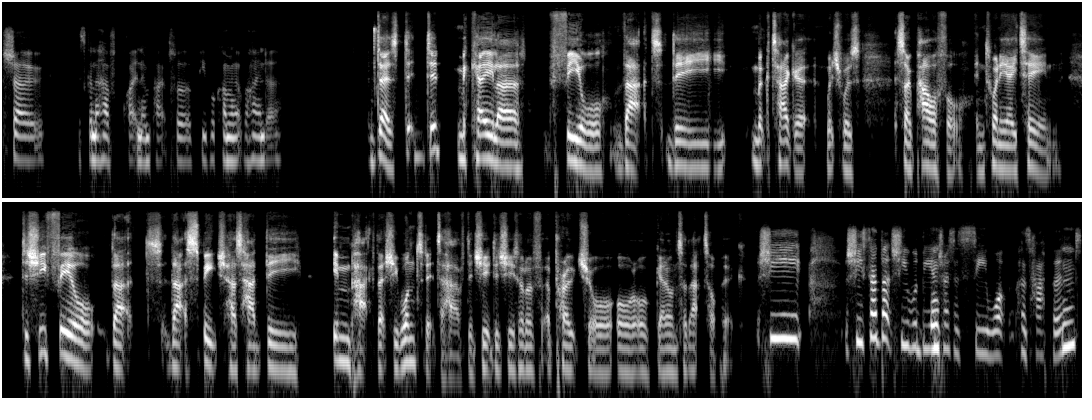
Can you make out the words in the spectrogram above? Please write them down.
show is going to have quite an impact for people coming up behind her. Des, did Michaela feel that the MacTaggart, which was so powerful in 2018, does she feel that that speech has had the impact that she wanted it to have? Did she did she sort of approach or or, or get onto that topic? She she said that she would be interested to see what has happened.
